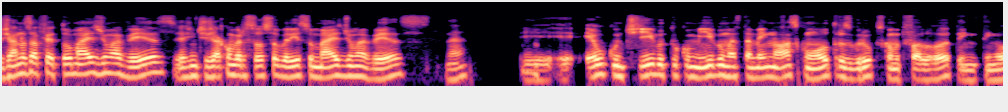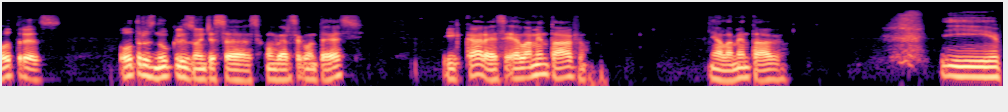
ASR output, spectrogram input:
já nos afetou mais de uma vez, a gente já conversou sobre isso mais de uma vez, né? E eu contigo, tu comigo, mas também nós com outros grupos, como tu falou, tem, tem outras, outros núcleos onde essa, essa conversa acontece. E, cara, é, é lamentável. É lamentável. E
